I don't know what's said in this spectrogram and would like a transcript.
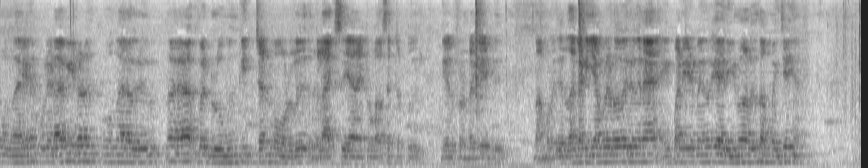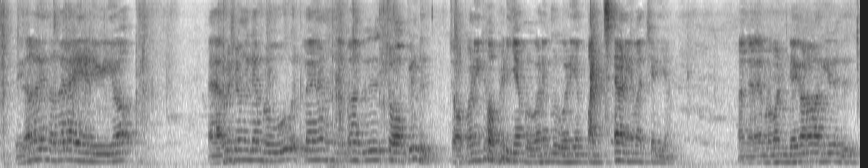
മൂന്നാലാണ് പുള്ളിയുടെ വീടാണ്. മൂന്നാല ഒരു നല്ല ബെഡ്റൂം കിച്ചൺ മോളിൽ റിലാക്സ് ചെയ്യാനായിട്ടുള്ള സെറ്റപ്പ് ഗേൾ ഫ്രണ്ട് ഒക്കെ ആയിട്ട്. നമ്മൾ ചെറുതാക്കി അടിക്കാൻ പുള്ളിയുടെ ഒരു ഇങ്ങനെ ഈ പണി കഴിയുമ്പോൾ വിചാരിക്കുന്നു. ആൾ സമ്മതിച്ചു കഴിഞ്ഞാൽ ഇതാണ് ഇന്നത്തെ ലൈനടി വീഡിയോ വേറെ വിഷയമൊന്നുമില്ല. ബ്ലൂ ലൈനാണ് ഇപ്പൊ നമുക്ക് ചോപ്പ് ഉണ്ട് ചോപ്പ് അടിക്കാം ബ്ലൂ ആണെങ്കിൽ ബ്ലൂ അടിക്കാം പച്ച ആണെങ്കിൽ പച്ച അടിക്കാം അങ്ങനെ നമ്മുടെ വണ്ടിയൊക്കെ അവിടെ വർക്ക് ചെയ്തിട്ടുണ്ട്.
